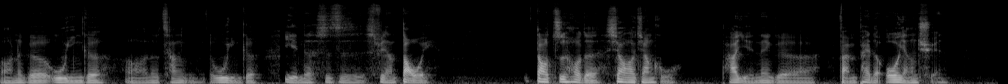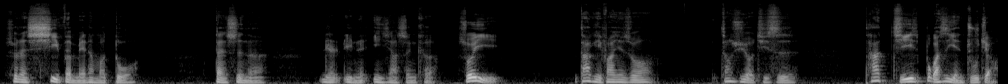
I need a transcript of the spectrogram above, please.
哦，那个乌云哥，哦，那个苍乌云哥演的是是是非常到位。到之后的《笑傲江湖》，他演那个反派的欧阳泉，虽然戏份没那么多，但是呢，令令人印象深刻，所以。大家可以发现说，张学友其实他即不管是演主角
